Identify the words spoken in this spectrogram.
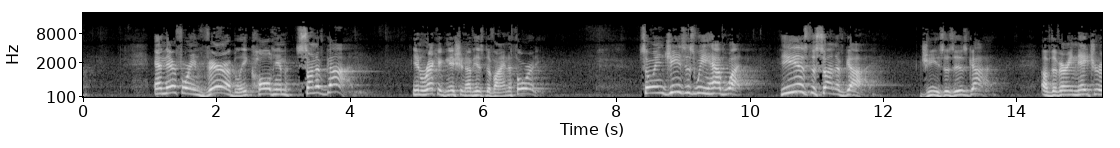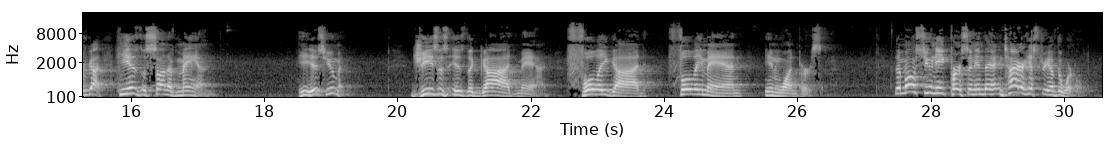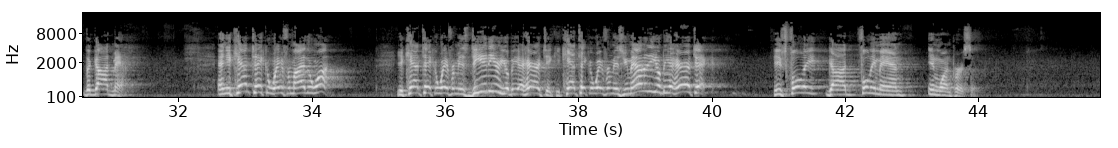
and therefore invariably called him Son of God in recognition of his divine authority. So in Jesus, we have what? He is the Son of God. Jesus is God, of the very nature of God. He is the Son of man. He is human. Jesus is the God man, fully God, fully man in one person. The most unique person in the entire history of the world, the God man. And you can't take away from either one. You can't take away from his deity or you'll be a heretic. You can't take away from his humanity, you'll be a heretic. He's fully God, fully man in one person.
